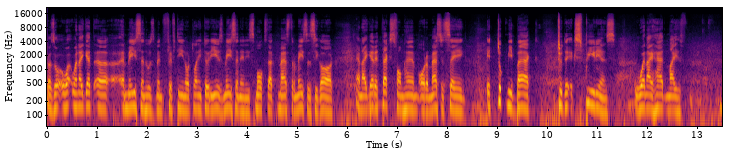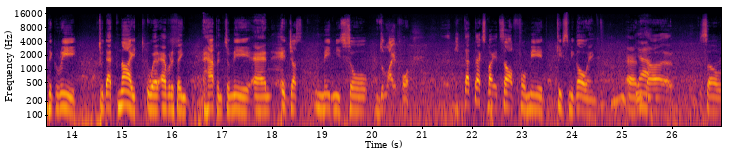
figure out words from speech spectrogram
Because when I get a, a Mason who's been 15 or 20, 30 years Mason and he smokes that Master Mason cigar, and I get a text from him or a message saying, it took me back to the experience when I had my degree, to that night where everything happened to me, and it just made me so delightful that text by itself for me it keeps me going and Yeah. uh, so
